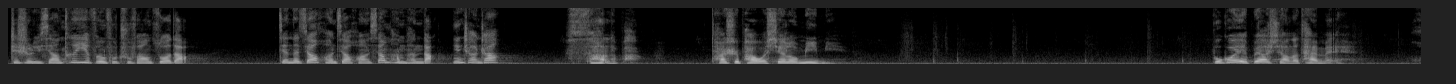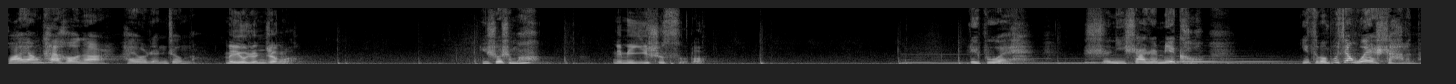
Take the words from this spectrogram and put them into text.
这是吕相特意吩咐厨房做的，煎的焦黄焦黄，香喷喷的，您尝尝。算了吧，他是怕我泄露秘密。不过也不要想得太美，华阳太后那儿还有人证呢。没有人证了。你说什么？那名医师死了。吕不韦，是你杀人灭口。你怎么不将我也杀了呢？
